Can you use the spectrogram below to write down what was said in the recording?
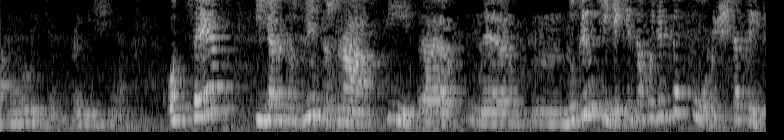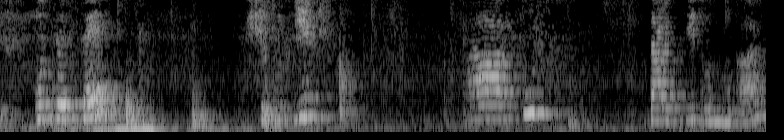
по велике приміщення. Оце, і я так розумію, це ж на всі е, е, будинки, які знаходяться поруч таки. Оце все, що тут є. А тут зараз світло вмикаю.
